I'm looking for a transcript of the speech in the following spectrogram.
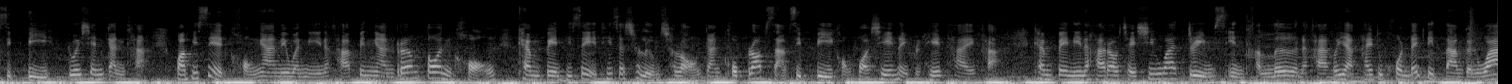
30 ปีด้วยเช่นกันค่ะ ความพิเศษของงานในวันนี้นะคะ เป็นงานเริ่มต้นของแคมเปญพิเศษที่จะเฉลิมฉลองการครบรอบ 30 ของ Porsche ในประเทศไทยค่ะแคมเปญนี้นะคะเราใช้ชื่อว่า Dreams in Color นะคะ ก็อยากให้ทุกคนได้ติดตามกันว่า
